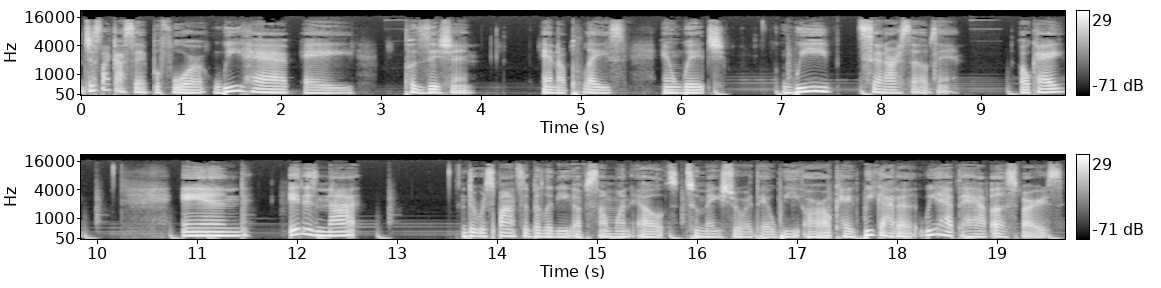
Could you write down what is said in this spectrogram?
just like I said before, we have a position and a place in which we've set ourselves in. Okay. And it is not the responsibility of someone else to make sure that we are okay. We gotta, we have to have us first.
